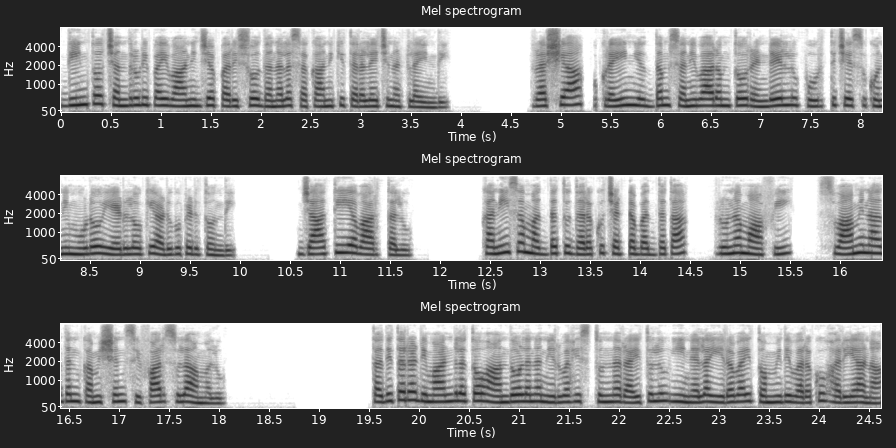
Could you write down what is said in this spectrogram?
దీంతో చంద్రుడిపై వాణిజ్య పరిశోధనల శకానికి తెరలేచినట్లయింది. రష్యా ఉక్రెయిన్ యుద్ధం శనివారంతో రెండేళ్ళు పూర్తి చేసుకుని మూడో ఏడులోకి అడుగుపెడుతోంది. జాతీయ వార్తలు. కనీస మద్దతు ధరకు చట్టబద్ధత రుణమాఫీ స్వామినాథన్ కమిషన్ సిఫార్సుల అమలు. తదితర డిమాండ్లతో ఆందోళన నిర్వహిస్తున్న రైతులు ఈ నెల ఇరవై తొమ్మిది వరకు హర్యానా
